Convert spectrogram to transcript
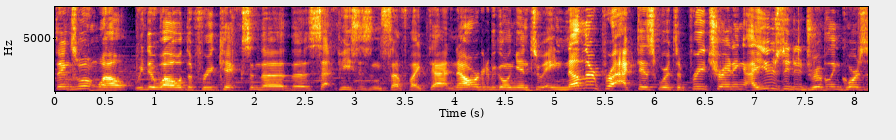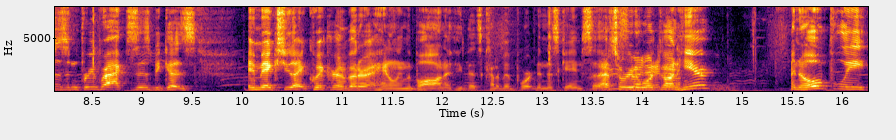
Things went well. We did well with the free kicks and the, the set pieces and stuff like that. Now we're going to be going into another practice where it's a free training. I usually do dribbling courses and free practices because it makes you like quicker and better at handling the ball, and I think that's kind of important in this game. So that's what we're going to work on here. And hopefully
